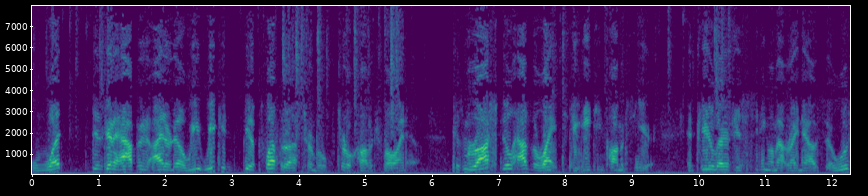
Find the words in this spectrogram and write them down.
what is going to happen? I don't know. We we could get a plethora of Turtle Turtle comics for all I know, because Mirage still has the right to do 18 comics a year, and Peter Laird is sitting on that right now. So we'll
